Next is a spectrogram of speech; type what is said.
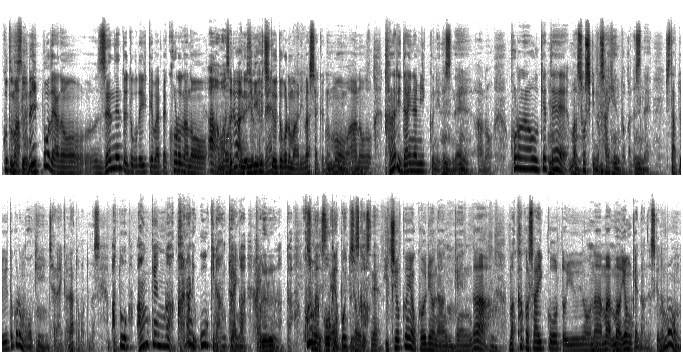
ことですよね。まあ、一方であの前年というところでいけばやっぱりコロナの、入り口というところもありましたけども、あのかなりダイナミックにですね、あのコロナを受けて、まあ、組織の再編とかですね、したというところも大きいんじゃないかなと思ってます。あと案件がかなり大きな案件が取れるようになった、これも大きなポイントですか？ですね。1億円を超えるような案件が、まあ過去最高というような、まあまあ4件なんですけども、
